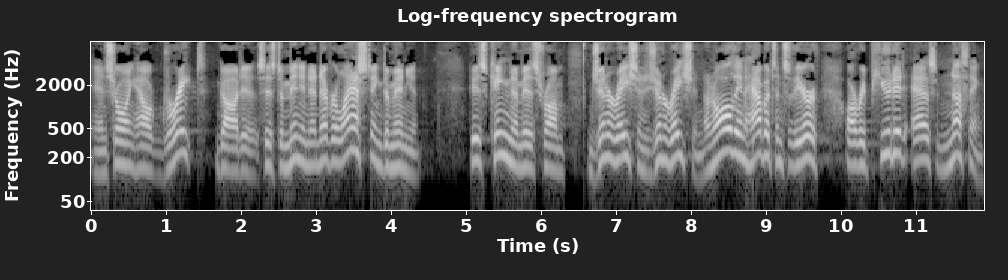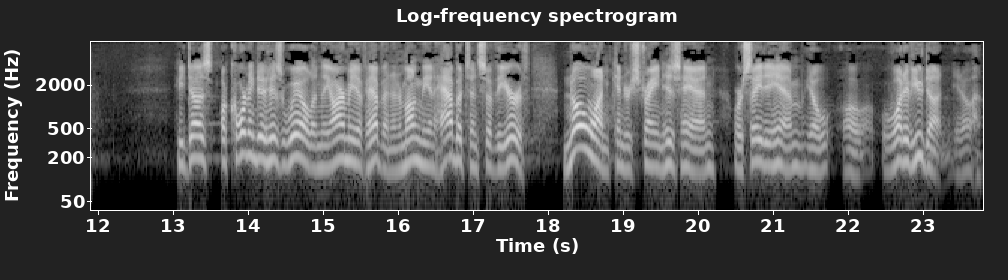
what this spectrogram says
and showing how great God is, his dominion, an everlasting dominion. His kingdom is from generation to generation, and all the inhabitants of the earth are reputed as nothing. He does according to his will in the army of heaven and among the inhabitants of the earth. No one can restrain his hand or say to him, you know, oh, what have you done? You know,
